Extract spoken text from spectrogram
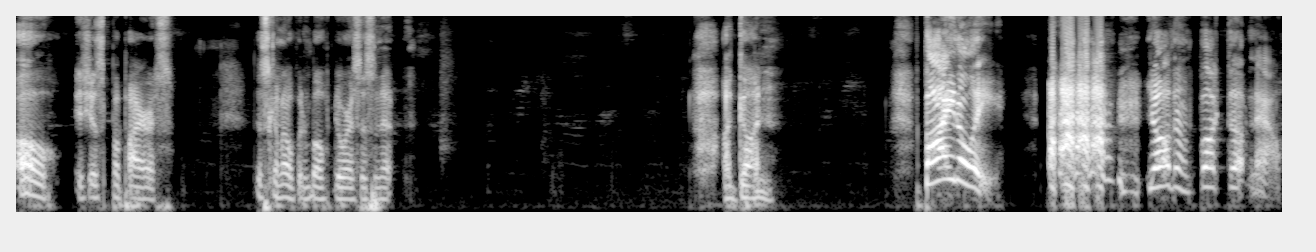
Oh, it's just papyrus. This is gonna open both doors, isn't it? A gun. Finally! Y'all done fucked up now.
